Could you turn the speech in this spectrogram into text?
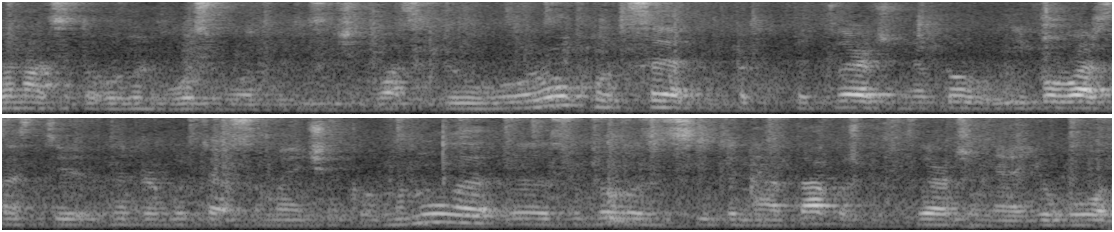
12.08.2022 року. Це підтвердження того і поважності неприбуття Семенченко в минуле е, судове засідання, а також підтвердження його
